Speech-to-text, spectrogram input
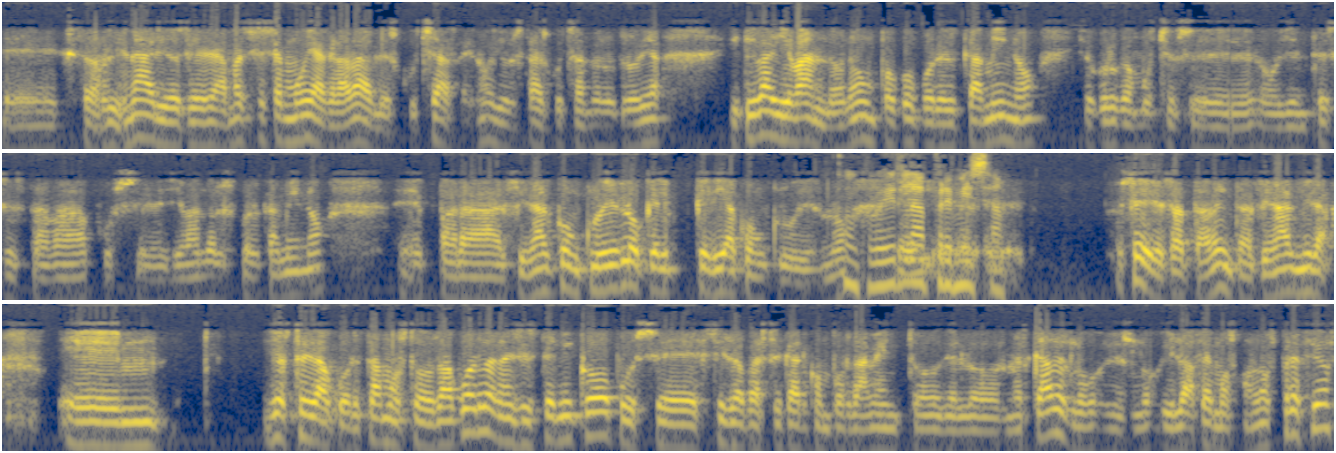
eh, extraordinario, además es muy agradable escucharle, ¿no? Yo lo estaba escuchando el otro día y te iba llevando, ¿no? Un poco por el camino, yo creo que a muchos eh, oyentes estaba pues llevándoles por el camino para al final concluir lo que él quería concluir, ¿no? Concluir la premisa. sí, exactamente, al final, mira, eh, yo estoy de acuerdo, estamos todos de acuerdo. El análisis técnico pues, eh, sirve para explicar el comportamiento de los mercados y lo hacemos con los precios.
